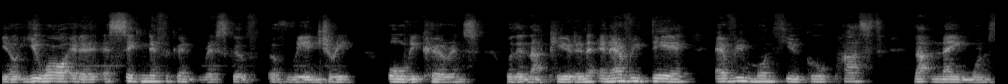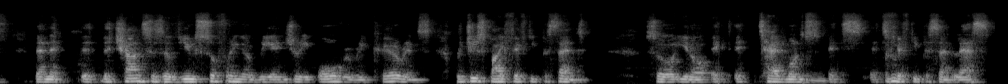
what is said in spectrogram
you know, you are at a, a significant risk of, of re-injury or recurrence within that period. And, and every day, every month you go past that nine months, then the, the, the chances of you suffering a re-injury or a recurrence reduced by 50%. So, you know, at, at 10 months, mm. it's it's 50% less.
